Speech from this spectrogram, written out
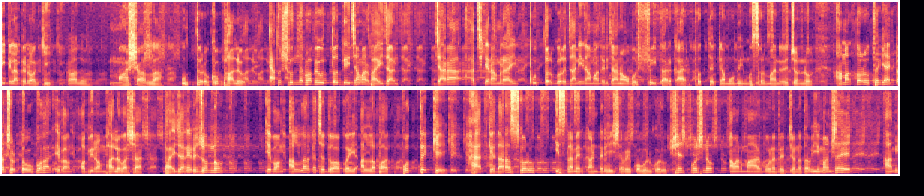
এই রং কি? কালো। মাশাআল্লাহ উত্তরও খুব ভালো। এত সুন্দরভাবে উত্তর দিয়েছে আমার ভাইজান। যারা আজকের আমরা এই উত্তরগুলো জানি না আমাদের জানা অবশ্যই দরকার প্রত্যেকটা মুমিন মুসলমানের জন্য। আমার তরফ থেকে একটা ছোট্ট উপহার এবং অবিরাম ভালোবাসা ভাইজানের জন্য এবং আল্লাহর কাছে দোয়া করি আল্লাহ পাক প্রত্যেককে হায়াতকে দারাজ করুক, ইসলামের কান্টারি হিসাবে কবুল করুক। শেষ প্রশ্ন আমার মা আর বোনেদের জন্য। তবে ইমাম সাহেব, আমি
